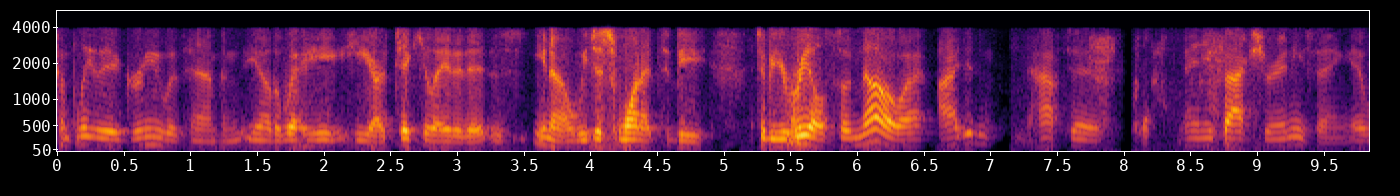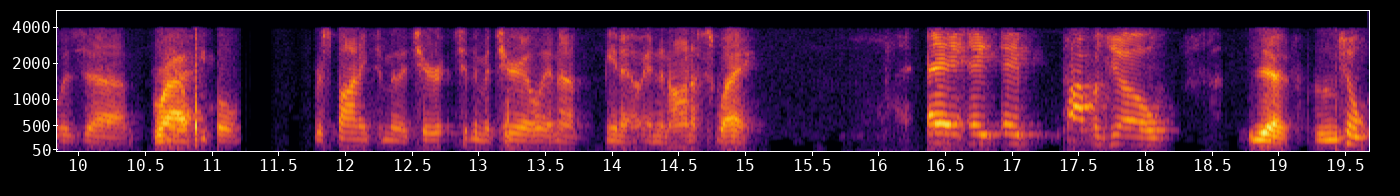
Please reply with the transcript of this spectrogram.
completely agree with him and you know the way he he articulated it is you know we just want it to be to be real so no i i didn't have to manufacture anything it was uh you know, people responding to the material to the material in a you know in an honest way Hey, hey, hey, Papa Joe, Yes. Mhm. to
